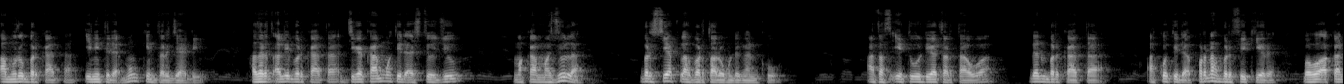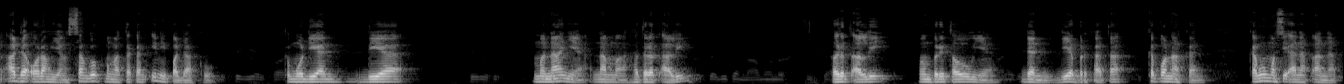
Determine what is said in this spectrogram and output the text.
Amru berkata, ini tidak mungkin terjadi. Hadrat Ali berkata, jika kamu tidak setuju, maka majulah, bersiaplah bertarung denganku. Atas itu dia tertawa dan berkata, aku tidak pernah berpikir bahwa akan ada orang yang sanggup mengatakan ini padaku. Kemudian dia menanya nama Hadrat Ali. Hadrat Ali memberitahunya dan dia berkata, keponakan, kamu masih anak-anak.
